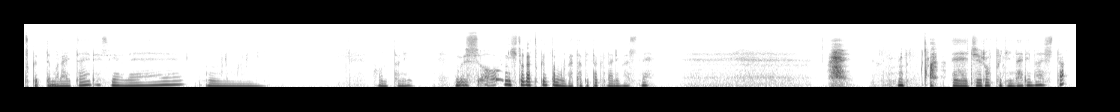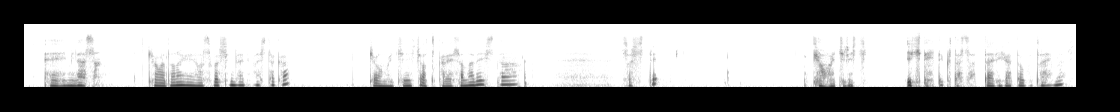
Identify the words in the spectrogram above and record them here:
作ってもらいたいですよね。うん。本当に。無性に人が作ったものが食べたくなりますね。はい。あ、えー、16分になりました、えー、皆さん今日はどのようにお過ごしになりましたか？今日も一日お疲れ様でした。そして今日も一日生きていてくださってありがとうございます。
